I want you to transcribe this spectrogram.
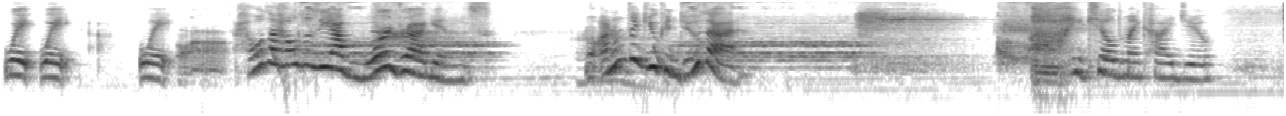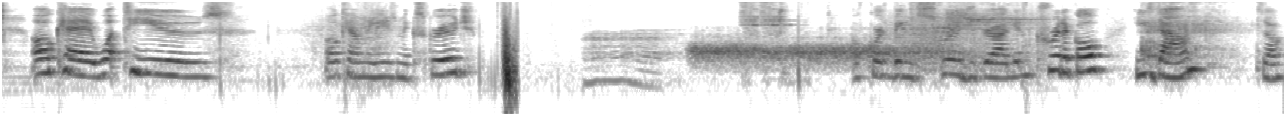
Wait, wait, wait. How the hell does he have war dragons? No, I don't think you can do that. Ah, he killed my kaiju. Okay, what to use? Okay, I'm gonna use McScrooge. Course, being Scrooge Dragon. Critical. He's down. So.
